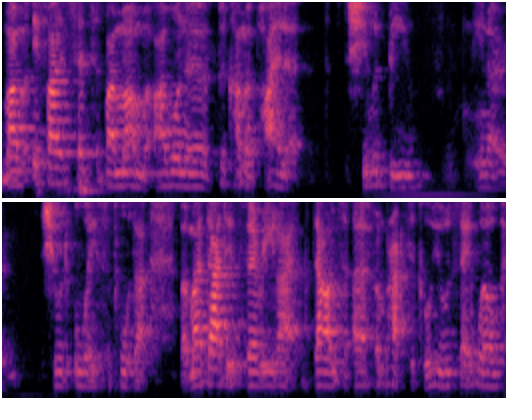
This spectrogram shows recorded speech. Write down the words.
my if i said to my mum i want to become a pilot she would be you know she would always support that. But my dad is very like down to earth and practical. He would say well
